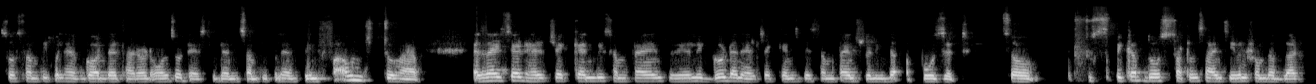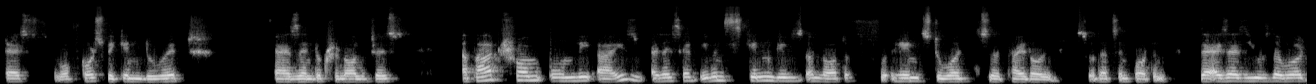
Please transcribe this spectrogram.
So some people have got their thyroid also tested and some people have been found to have. As i said health check can be sometimes really good and health check can be sometimes really the opposite. So to pick up those subtle signs even from the blood tests, of course, we can do it as endocrinologists. Apart from only eyes, as I said, even skin gives a lot of hints towards uh, thyroid. So that's important as I use the word,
